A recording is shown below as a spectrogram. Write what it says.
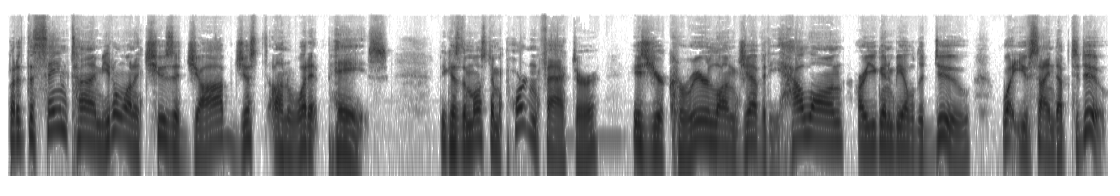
But at the same time, you don't want to choose a job just on what it pays. Because the most important factor is your career longevity. How long are you going to be able to do what you've signed up to do?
